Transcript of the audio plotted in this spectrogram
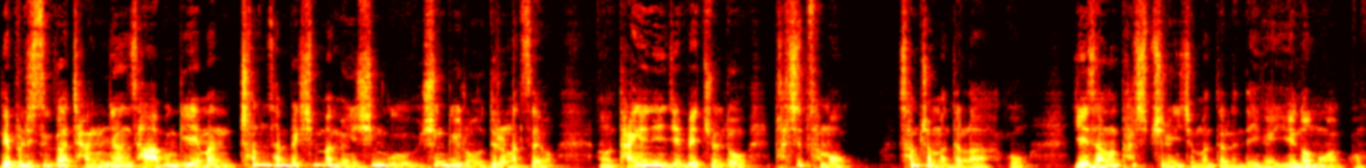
넷플릭스가 작년 4분기에만 1,310만 명이 신규, 신규로 늘어났어요. 어, 당연히 이제 매출도 83억 3천만 달러고 예상은 87억 2천만 달러인데 이게, 이게 넘어갔고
